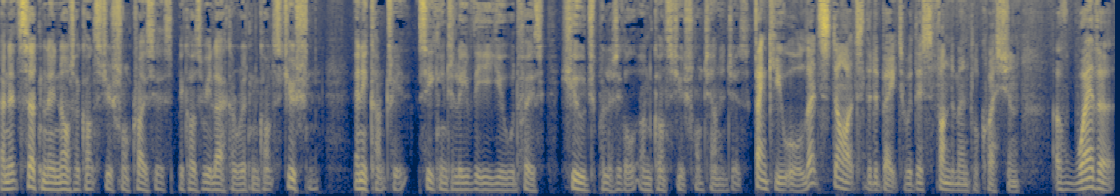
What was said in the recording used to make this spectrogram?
And it's certainly not a constitutional crisis because we lack a written constitution. Any country seeking to leave the EU would face huge political and constitutional challenges. Thank you all. Let's start the debate with this fundamental question of whether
